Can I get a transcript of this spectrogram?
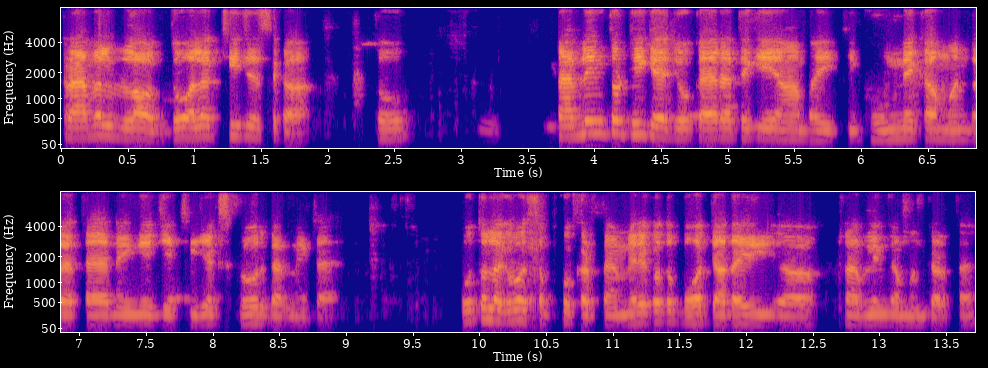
ट्रैवल ब्लॉग दो अलग चीज़ जैसे कहा तो ट्रैवलिंग तो ठीक है, जो कह रहे थे कि हाँ भाई कि घूमने का मन रहता है नई नई चीज़ एक्सप्लोर करने का है, वो तो लगभग सबको करता है। मेरे को तो बहुत ज़्यादा ही ट्रैवलिंग का मन करता है।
